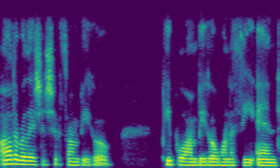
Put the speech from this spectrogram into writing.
All the relationships on Bigo, people on Bigo want to see end.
